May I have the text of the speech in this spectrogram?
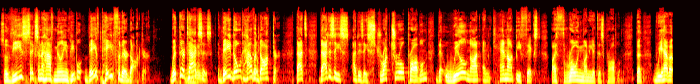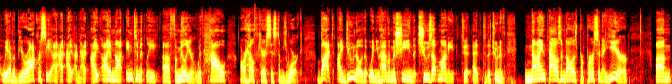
So these six and a half million people, they've paid for their doctor with their taxes. They don't have a doctor. That's that is a that is a structural problem that will not and cannot be fixed by throwing money at this problem. The, we have a we have a bureaucracy. I I, I mean I, I am not intimately uh, familiar with how our healthcare systems work, but I do know that when you have a machine that chews up money to uh, to the tune of nine thousand dollars per person a year. Um,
